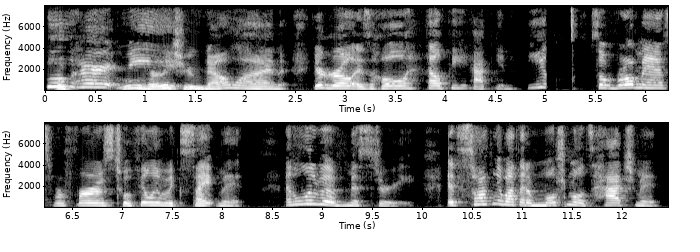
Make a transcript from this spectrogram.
Who hurt me? Who hurt you? No one. Your girl is whole, healthy, happy, and healed. So romance refers to a feeling of excitement and a little bit of mystery. It's talking about that emotional attachment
